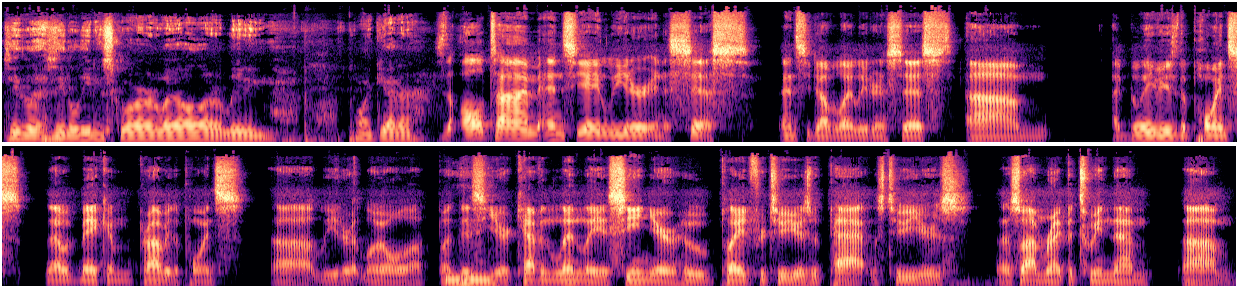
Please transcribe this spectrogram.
is, he, is he the leading scorer Loyola or leading point getter? He's the all-time NCAA leader in assists, NCAA leader in assists. Um, I believe he's the points that would make him probably the points uh, leader at Loyola. But this Mhm. year, Kevin Lindley, a senior who played for two years with Pat, was two years. Uh, so I'm right between them. Um,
